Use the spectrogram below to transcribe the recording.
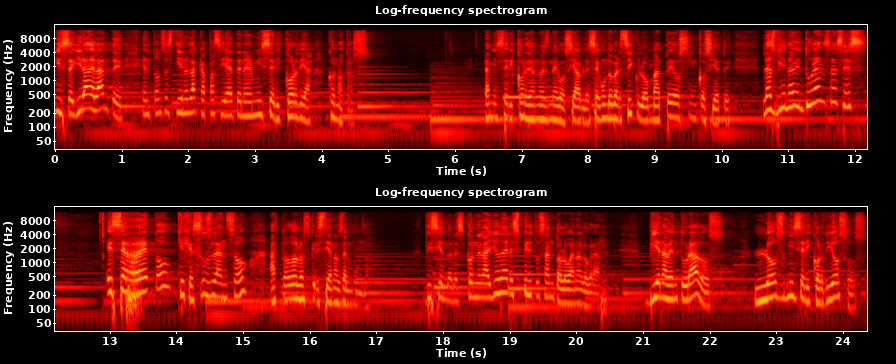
y seguir adelante, entonces tienes la capacidad de tener misericordia con otros. La misericordia no es negociable. Segundo versículo, Mateo 5:7. Las bienaventuranzas es ese reto que Jesús lanzó a todos los cristianos del mundo, diciéndoles, con la ayuda del Espíritu Santo lo van a lograr. Bienaventurados los misericordiosos,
